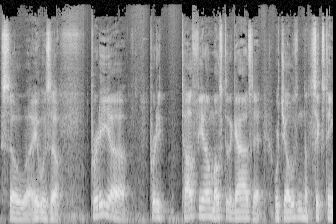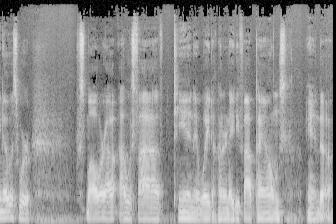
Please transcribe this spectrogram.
So uh, it was a pretty, uh, pretty tough, you know. Most of the guys that were chosen, 16 of us, were smaller. I, I was 5'10 and weighed 185 pounds. And uh,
